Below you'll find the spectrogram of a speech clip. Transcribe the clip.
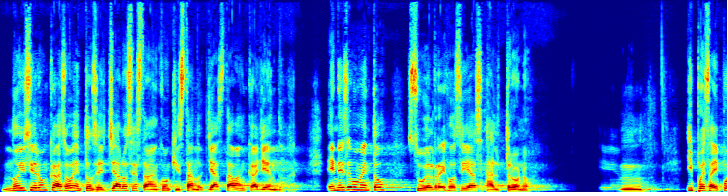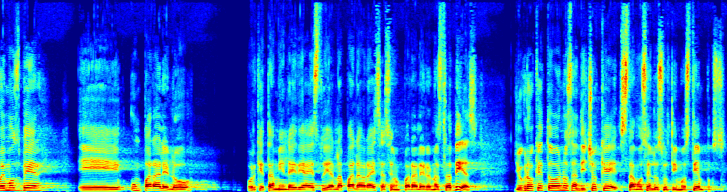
No hicieron caso, entonces ya los estaban conquistando, ya estaban cayendo. En ese momento sube el rey Josías al trono. Em, y pues ahí podemos ver eh, un paralelo porque también la idea de estudiar la palabra es hacer un paralelo a nuestras vidas. Yo creo que todos nos han dicho que estamos en los últimos tiempos.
